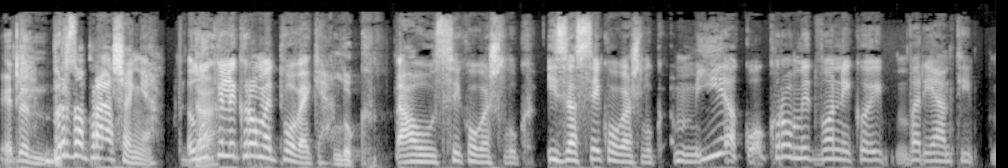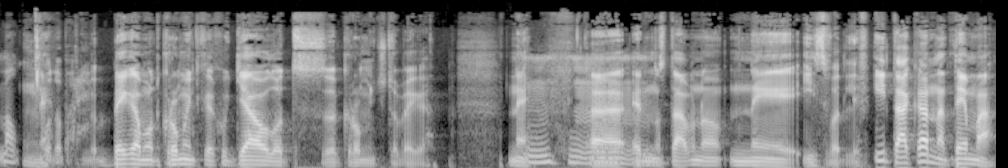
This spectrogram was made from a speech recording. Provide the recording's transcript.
Еден Брзо прашање. Да. Лук или кромит повеќе? лук. Ау, секогаш лук. И за секогаш лук. Иако кромит во некои варијанти малку подобар. Бегам од кромит како ѓавол од кромит што бега. Не, mm -hmm. едноставно не е изводлив. И така на тема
